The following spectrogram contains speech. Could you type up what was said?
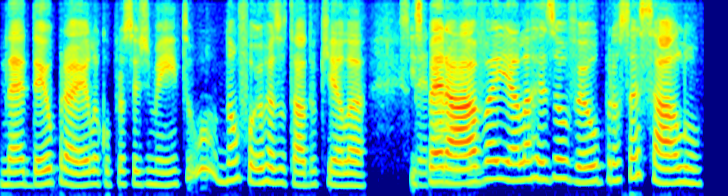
né, deu para ela com o procedimento não foi o resultado que ela esperava, esperava e ela resolveu processá-lo,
